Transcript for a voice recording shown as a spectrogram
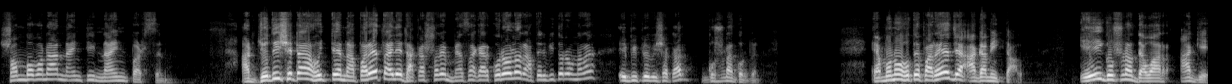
সম্ভাবনা নাইনটি নাইন পার্সেন্ট আর যদি সেটা হইতে না পারে তাহলে ঢাকার শহরে মেসাকার করে হলো, রাতের ভিতরে ওনারা এই বিপ্লবী সরকার ঘোষণা করবেন। এমনও হতে পারে যে আগামীকাল এই ঘোষণা দেওয়ার আগে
